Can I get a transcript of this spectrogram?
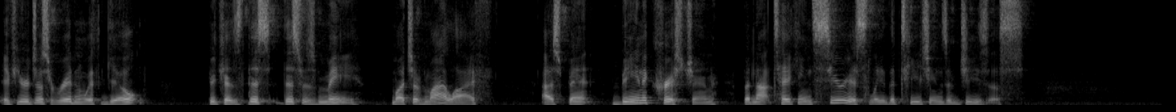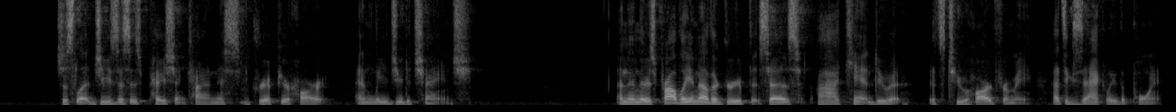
if you're just ridden with guilt, because this, this was me, much of my life, I spent being a Christian, but not taking seriously the teachings of Jesus. Just let Jesus' patient kindness grip your heart and lead you to change. And then there's probably another group that says, ah, I can't do it. It's too hard for me. That's exactly the point.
